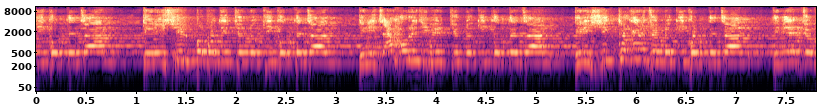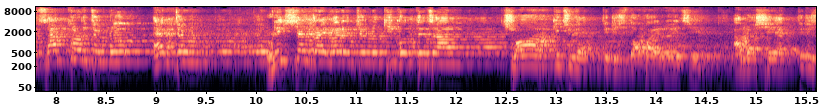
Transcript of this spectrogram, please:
কি করতে চান, তিনি শিল্পপতির জন্য কি করতে চান, তিনি চাকরিজীবীর জন্য কি করতে চান, তিনি শিক্ষকের জন্য কি করতে চান, তিনি একজন ছাত্রর জন্য, একজন রিক্সা ড্রাইভারের জন্য কি করতে চান সব কিছু একত্রিশ দফায় রয়েছে। আমরা সেই একত্রিশ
